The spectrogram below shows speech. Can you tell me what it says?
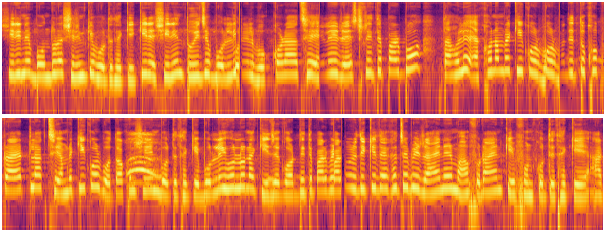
শিরিনের বন্ধুরা শিরিনকে বলতে থাকে, কি রে শিরিন, তুই যে বললি হোটেল বুক করা আছে এলে রেস্ট নিতে পারব? তাহলে এখন আমরা কি করব? আমাদের তো খুব টায়ার্ড লাগছে, আমরা কি করব? তখন শিরিন বলতে থাকে, বললেই হলো নাকি যে গড় দিতে পারবে? ওদিকে দেখা যাবে রায়ানের মা রায়ানকে ফোন করতে থাকে, আর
